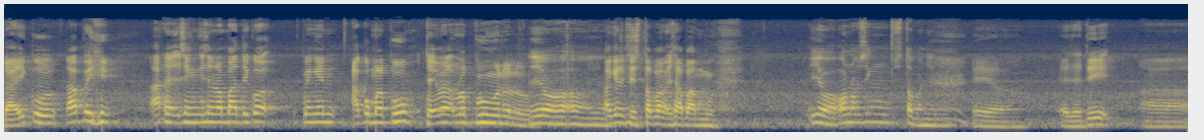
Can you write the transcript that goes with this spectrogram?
Nah iku, tapi ada sing senopati kok pengen aku mlebu, dia malah mlebu ngono lho. Iya, iya. Akhirnya di stop sampai sapamu. Iya, ono sing stop anjir. Iya. Ya jadi eh,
